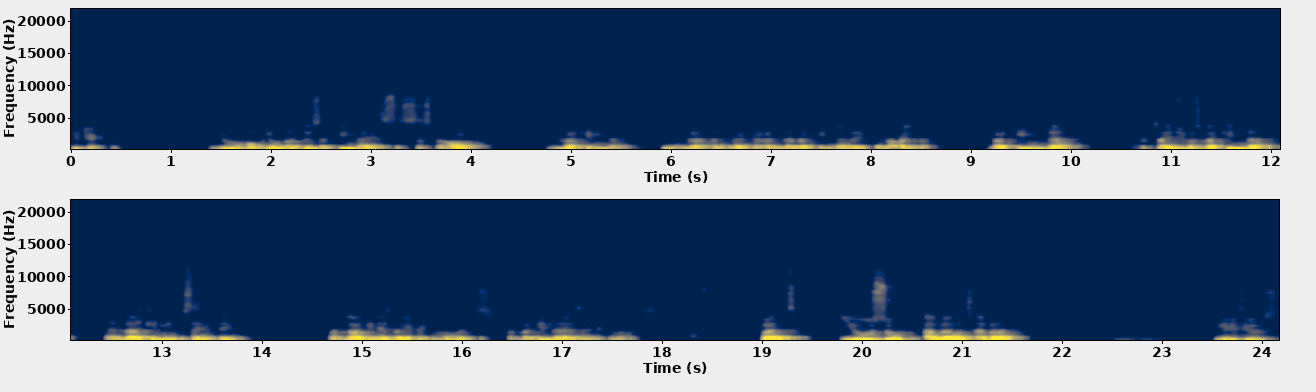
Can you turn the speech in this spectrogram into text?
rejected. You hopefully will notice that Inna is the sister of Lakinna. Inna annaka anna lakinna layta la'alla. Lakinna. It's strange because Lakinna and Lakin means the same thing. but lakin has no effect on the words. But lakinna has an effect on the words. But Yusuf Abba, what's Abba? He refused.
